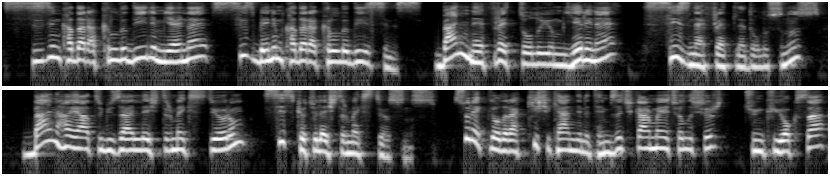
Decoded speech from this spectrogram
sizin kadar akıllı değilim yerine siz benim kadar akıllı değilsiniz. Ben nefret doluyum yerine siz nefretle dolusunuz. Ben hayatı güzelleştirmek istiyorum, siz kötüleştirmek istiyorsunuz. Sürekli olarak kişi kendini temize çıkarmaya çalışır, çünkü yoksa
